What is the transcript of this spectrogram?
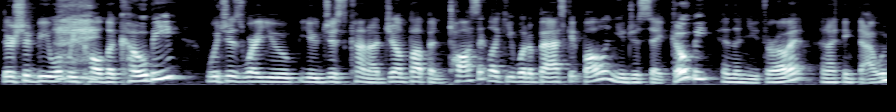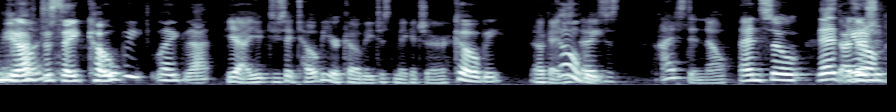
there should be what we call the Kobe, which is where you you just kind of jump up and toss it like you would a basketball, and you just say Kobe, and then you throw it. And I think that would be You have one. to say Kobe like that. Yeah, you, do you say Toby or Kobe? Just making sure. Kobe. Okay, Kobe. Just, I just I just didn't know. And so That, uh, you know, should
